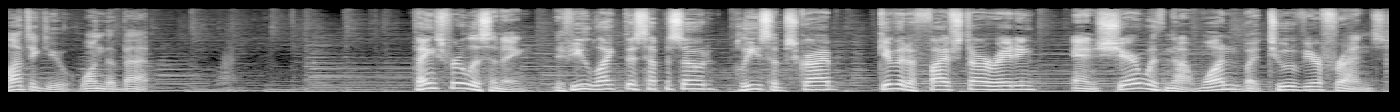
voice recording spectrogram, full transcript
Montagu won the bet. Thanks for listening. If you liked this episode, please subscribe, give it a five star rating, and share with not one but two of your friends.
